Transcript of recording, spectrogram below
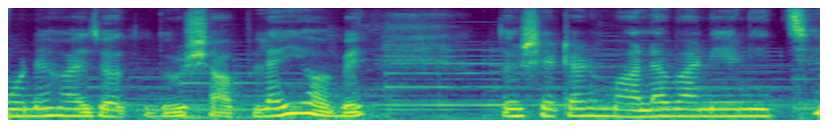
মনে হয় যতদূর শাপলাই হবে, তো সেটার মালা বানিয়ে নিচ্ছে।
